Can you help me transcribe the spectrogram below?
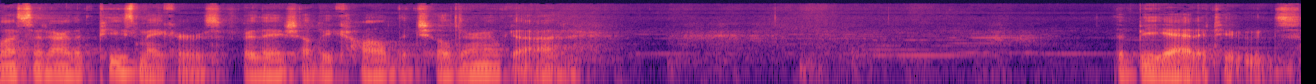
Blessed are the peacemakers, for they shall be called the children of God. The Beatitudes.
